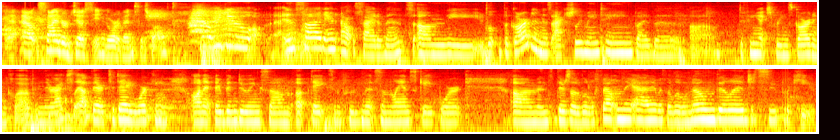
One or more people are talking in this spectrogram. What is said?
outside or just indoor events as well? No, we do inside and outside events. Um, the the garden is actually maintained by the um, DeFuniak Springs Garden Club, and they're actually out there today working on it. They've been doing some updates, improvements, some landscape work. Um, and there's a little fountain they added with a little gnome village. It's super cute.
